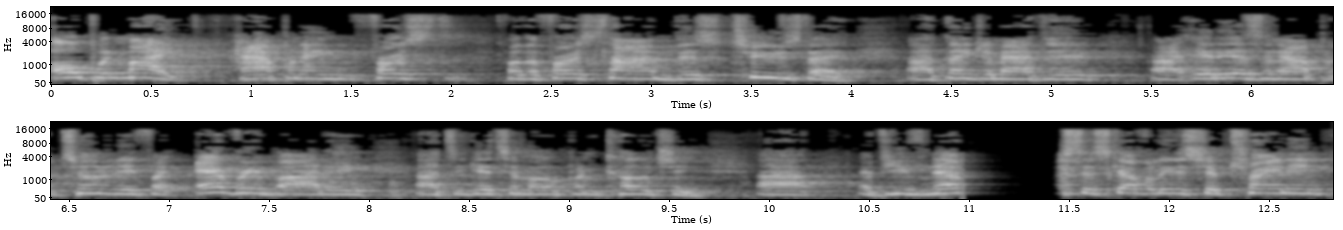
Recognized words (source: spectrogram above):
Open mic happening first for the first time this Tuesday. Uh, thank you, Matthew. Uh, it is an opportunity for everybody uh, to get some open coaching. Uh, if you've never Discover Leadership Training,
